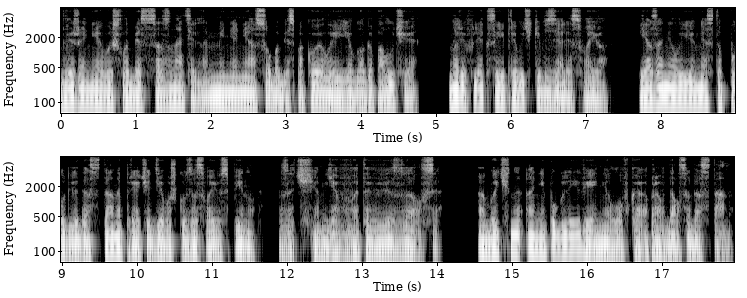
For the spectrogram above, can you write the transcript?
Движение вышло бессознательным, меня не особо беспокоило ее благополучие, но рефлексы и привычки взяли свое. Я занял ее место подле Достана, пряча девушку за свою спину. Зачем я в это ввязался? Обычно они пугливее неловко оправдался Достан.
